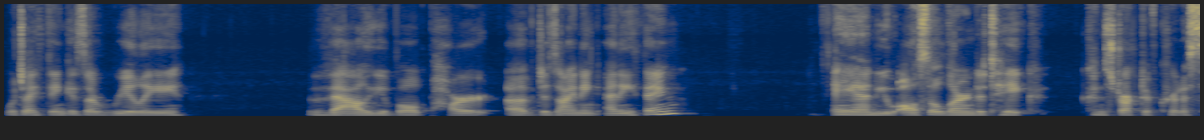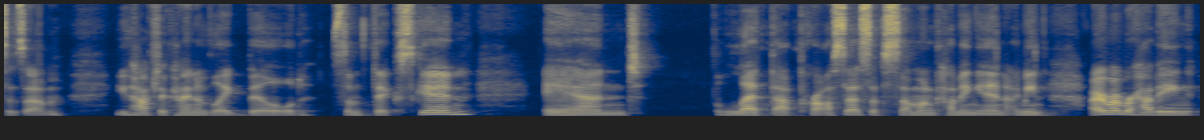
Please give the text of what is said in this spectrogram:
which i think is a really valuable part of designing anything. And you also learn to take constructive criticism. You have to kind of like build some thick skin and let that process of someone coming in. I mean, I remember having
